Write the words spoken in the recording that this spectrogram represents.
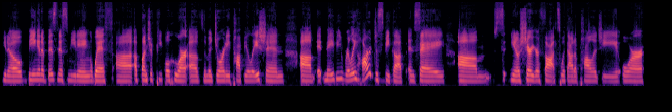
you know, being in a business meeting with uh, a bunch of people who are of the majority population, um, it may be really hard to speak up and say, um, you know, share your thoughts without apology, or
